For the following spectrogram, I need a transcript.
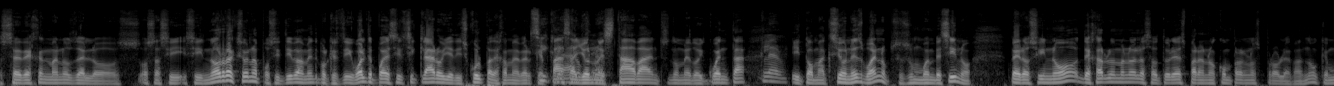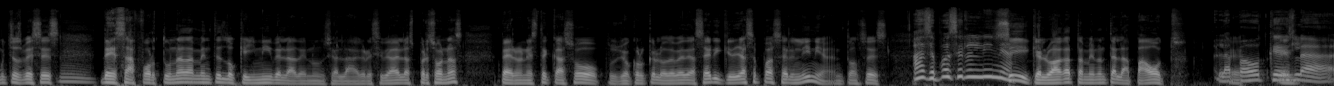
se deja en manos de los, o sea, si, si no reacciona positivamente, porque igual te puede decir, sí, claro, oye, disculpa, déjame ver qué pasa, yo no estaba, entonces no me doy cuenta, y toma acciones, bueno, pues es un buen vecino, pero si no, dejarlo en manos de las autoridades para no comprarnos problemas, ¿no? Que muchas veces, mm. desafortunadamente, es lo que inhibe la denuncia, la agresividad de las personas, pero en este caso, pues yo creo que lo debe de hacer y que ya se puede hacer en línea, entonces... Ah, ¿se puede hacer en línea? Sí, que lo haga también ante la PAOT. La eh, PAOT, que es la,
